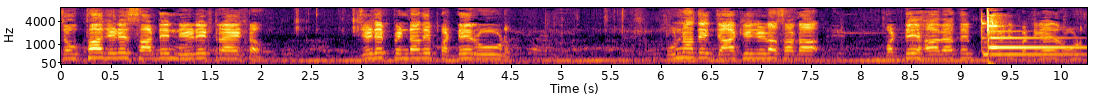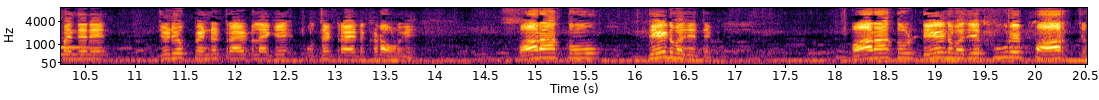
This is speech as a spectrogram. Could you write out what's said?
ਚੌਥਾ ਜਿਹੜੇ ਸਾਡੇ ਨੇੜੇ ਟਰੈਕਟ ਜਿਹੜੇ ਪਿੰਡਾਂ ਦੇ ਵੱਡੇ ਰੋਡ, ਉਹਨਾਂ ਤੇ ਜਾ ਕੇ ਜਿਹੜਾ ਸਾਡਾ ਵੱਡੇ ਹਾਵਿਆਂ ਤੇ ਜਿਹੜੀ ਵੱਡੀਆਂ ਰੋਡ ਪੈਂਦੇ ਨੇ, ਜਿਹੜੇ ਉਹ ਪਿੰਡ ਟਰੈਕਟ ਲੈ ਕੇ ਉੱਥੇ ਟਰੈਕਟ ਖੜਾਉਣਗੇ। 12 ਤੋਂ 1:30 ਵਜੇ ਤੱਕ 12 ਤੋਂ 1:30 ਵਜੇ ਪੂਰੇ ਭਾਰਤ ਚ।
